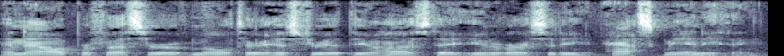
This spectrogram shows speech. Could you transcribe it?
and now a professor of military history at The Ohio State University, Ask Me Anything.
